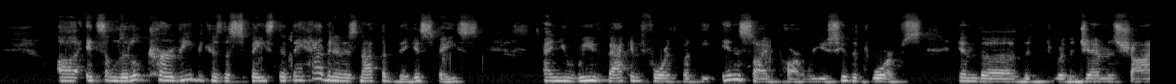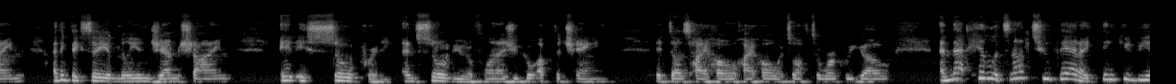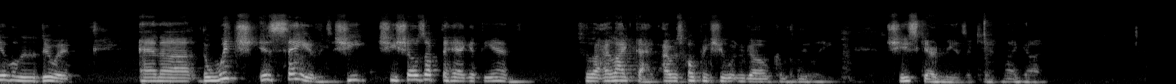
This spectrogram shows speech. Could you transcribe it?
uh, it's a little curvy because the space that they have it in is not the biggest space and you weave back and forth. But the inside part, where you see the dwarfs in the, the where the gems shine, I think they say a million gems shine. It is so pretty and so beautiful. And as you go up the chain, it does hi ho, hi ho. It's off to work we go. And that hill, it's not too bad. I think you'd be able to do it. And uh, the witch is saved. She she shows up the hag at the end. So I like that. I was hoping she wouldn't go completely. She scared me as a kid. My God.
